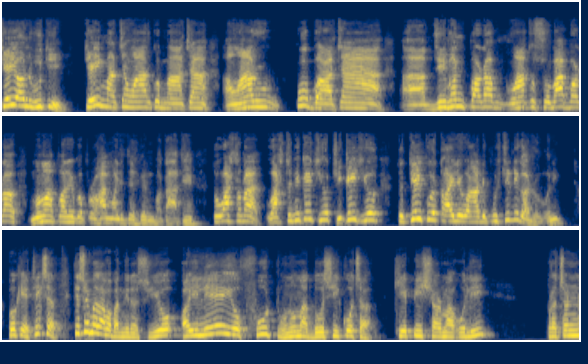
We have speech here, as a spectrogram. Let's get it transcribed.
त्यही अनुभूति त्यही माछा उहाँहरूको माछा उहाँहरूको बाचा जीवनबाट उहाँको स्वभावबाट ममा परेको प्रभाव मैले त्यसरी बताएको थिएँ। त्यो वास्तवमा वास्तविकै थियो ठिकै थियो त्यो त्यही कुरो त अहिले उहाँहरूले पुष्टि नै गर्नुभयो नि। ओके ठिक छ। त्यसो मलाई अब भनिदिनुहोस् यो अहिले यो फुट हुनुमा दोषी को छ? केपी शर्मा ओली प्रचण्ड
